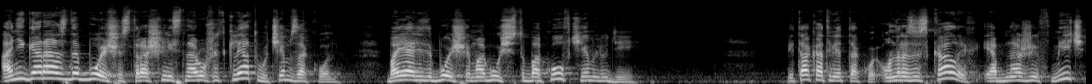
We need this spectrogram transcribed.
Они гораздо больше страшились нарушить клятву, чем закон, боялись больше могущества боков, чем людей. Итак, ответ такой. Он разыскал их и, обнажив меч,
